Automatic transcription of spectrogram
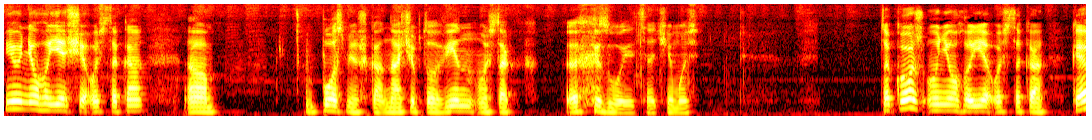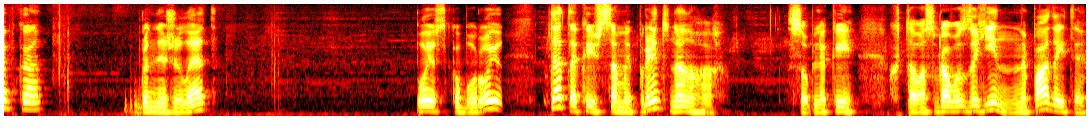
І у нього є ще ось така е, посмішка, начебто він ось так е, хизується чимось. Також у нього є ось така кепка, бронежилет, пояс з кобурою та такий ж самий принт на ногах. Сопляки, хто вас брав у загін, не падайте.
